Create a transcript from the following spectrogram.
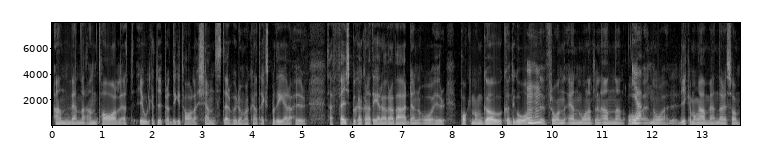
användarantalet i olika typer av digitala tjänster. Hur de har kunnat explodera. Hur här, Facebook har kunnat erövra världen och hur Pokémon Go kunde gå mm. från en månad till en annan och ja. nå lika många användare som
